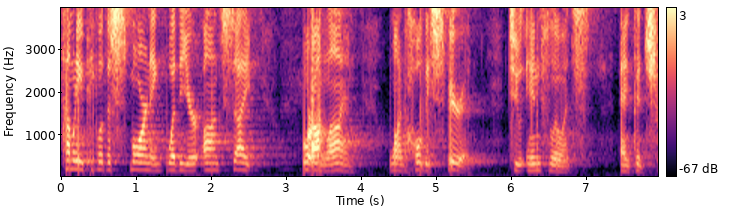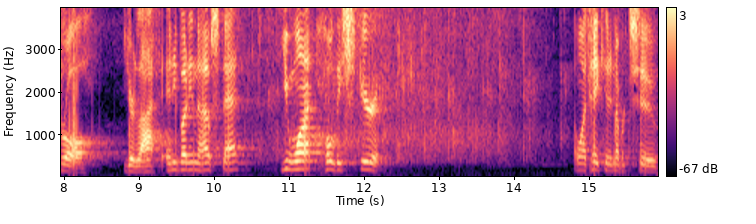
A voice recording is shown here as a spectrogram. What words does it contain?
How many people this morning, whether you're on site or online, want Holy Spirit to influence and control your life? Anybody in the house today? You want Holy Spirit. I want to take you to number two.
